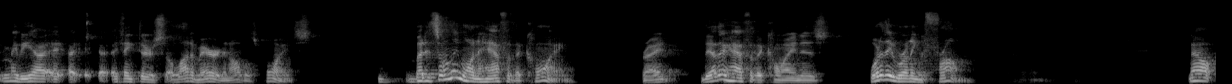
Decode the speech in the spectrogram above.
maybe I, I, I, think there's a lot of merit in all those points but it's only one half of the coin, right? The other half of the coin is what are they running from? Now,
